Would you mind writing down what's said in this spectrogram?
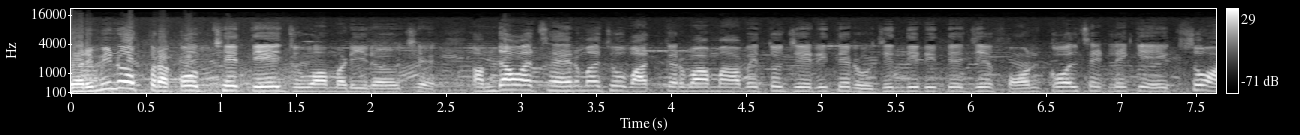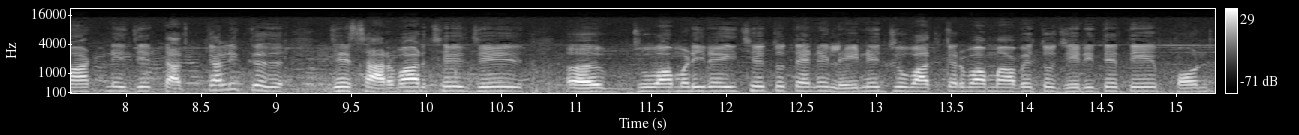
ગરમીનો પ્રકોપ છે તે જોવા મળી રહ્યો છે. અમદાવાદ શહેરમાં જો વાત કરવામાં આવે તો જે રીતે રોજિંદી રીતે જે ફોન કોલ્સ એટલે કે એકસો આઠને જે તાત્કાલિક જે સારવાર છે જે જોવા મળી રહી છે, તો તેને લઈને જો વાત કરવામાં આવે તો જે રીતે તે ફોન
